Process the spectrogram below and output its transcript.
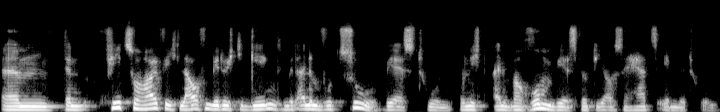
Ähm, denn viel zu häufig laufen wir durch die Gegend mit einem Wozu wir es tun und nicht ein Warum wir es wirklich aus der Herzebene tun.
